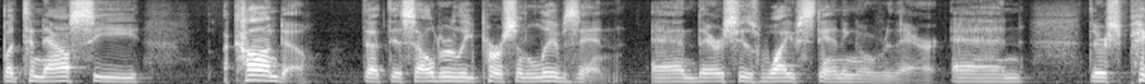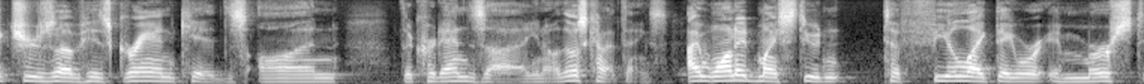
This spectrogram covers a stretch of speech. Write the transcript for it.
but to now see a condo that this elderly person lives in. And there's his wife standing over there. And there's pictures of his grandkids on the credenza, you know, those kind of things. I wanted my student to feel like they were immersed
